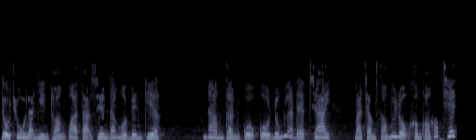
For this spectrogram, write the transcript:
Tiểu Chu lại nhìn thoáng qua Tạ Duyên đang ngồi bên kia. Nam thần của cô đúng là đẹp trai, 360 độ không có góc chết.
